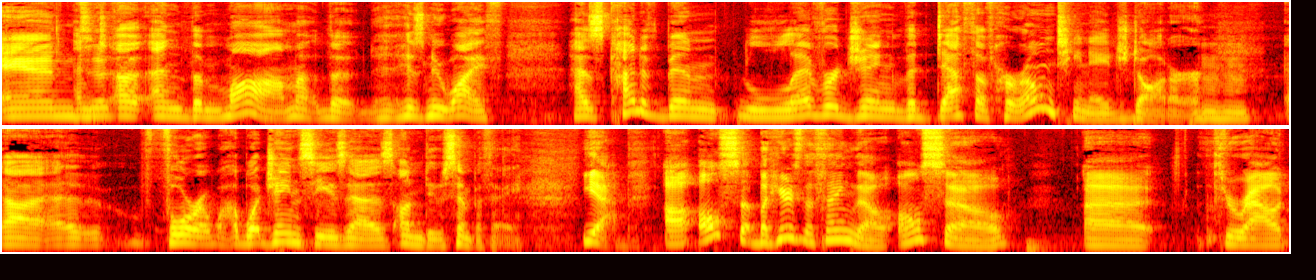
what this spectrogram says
and, and uh, and the mom, the his new wife, has kind of been leveraging the death of her own teenage daughter Mm-hmm. uh, for what Jane sees as undue sympathy. Yeah. Uh, also, but here's the thing, though. Also, uh, throughout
